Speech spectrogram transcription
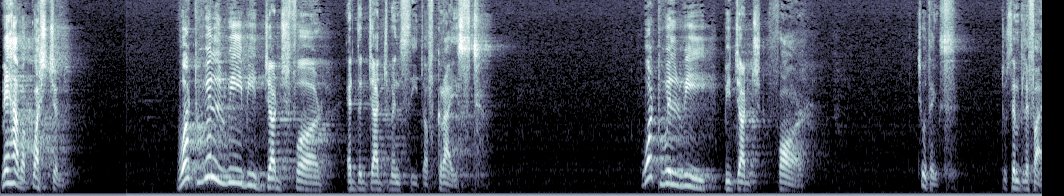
may have a question. What will we be judged for at the judgment seat of Christ? What will we be judged for? Two things to simplify.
